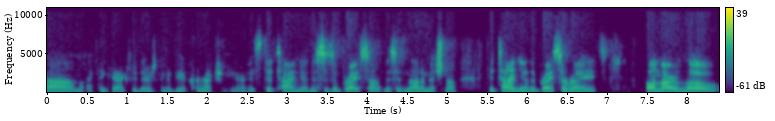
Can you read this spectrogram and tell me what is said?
um, I think actually there's going to be a correction here. It's Titania. This is a brisa. This is not a Mishnah. Titania, the brisa writes, Amar lo,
